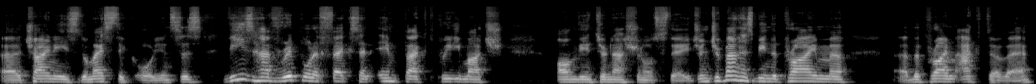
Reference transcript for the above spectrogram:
uh, Chinese domestic audiences, these have ripple effects and impact pretty much on the international stage. And Japan has been the prime, uh, uh, the prime actor there,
